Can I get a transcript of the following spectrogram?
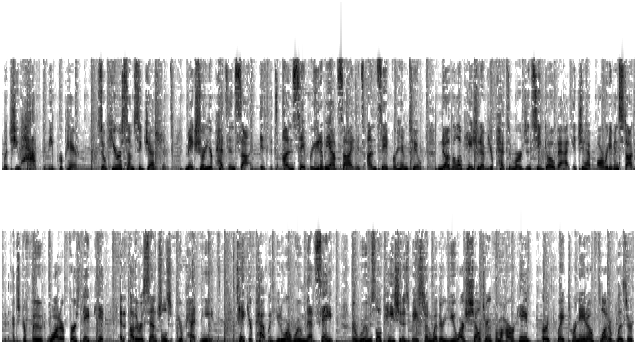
but you have to be prepared. So here are some suggestions. Make sure your pet's inside. If it's unsafe for you to be outside, it's unsafe for him too. Know the location of your pet's emergency go bag. It should have already been stocked with extra food, water, first aid kit, and other essentials your pet needs. Take your pet with you to a room that's safe. The room's location is based on whether you are sheltering from a hurricane, earthquake, tornado, flood, or blizzard.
